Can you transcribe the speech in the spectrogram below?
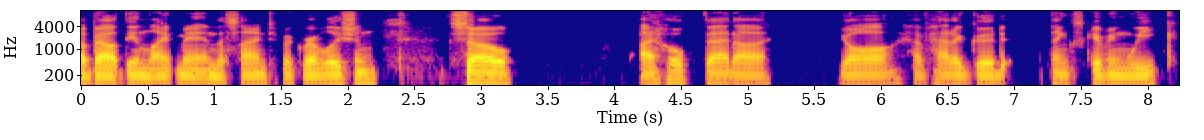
about the Enlightenment and the scientific revolution. So I hope that uh, y'all have had a good Thanksgiving week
